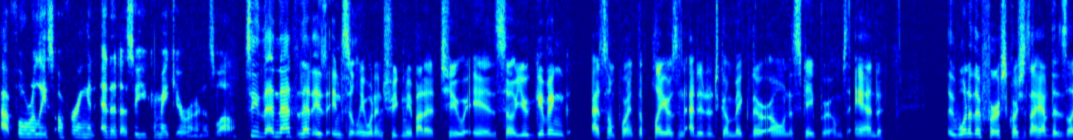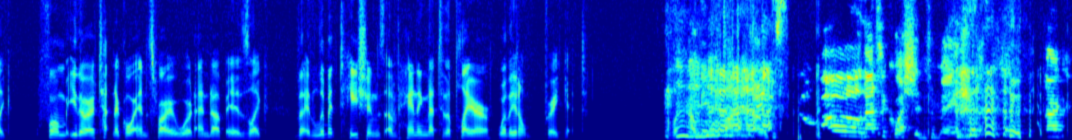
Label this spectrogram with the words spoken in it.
at full release offering an editor so you can make your own as well. See, and that that is instantly what intrigued me about it too. Is so you're giving at some point the players an editor to go make their own escape rooms, and one of the first questions I have that is like from either a technical and inspired would end up is like the limitations of handing that to the player where they don't break it. Of, like, how do you find those? Oh, that's a question for me. It? Like,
